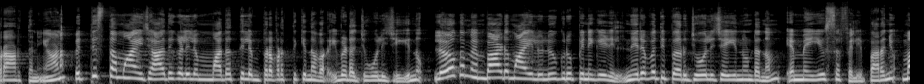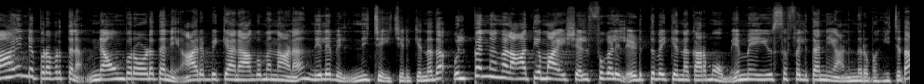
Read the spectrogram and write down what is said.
പ്രാർത്ഥനയാണ്. വ്യത്യസ്തമായ ജാതികളിലും മതത്തിലും പ്രവർത്തിക്കുന്നവർ ഇവിടെ ജോലി ചെയ്യുന്നു. ലോകമെമ്പാടുമായ ലുലു ഗ്രൂപ്പിന് കീഴിൽ നിരവധി പേർ ജോലി ചെയ്യുന്നുണ്ടെന്നും എം എ യൂസഫ് അലി പറഞ്ഞു. മാളിന്റെ പ്രവർത്തനം നവംബറോടെ തന്നെ ആരംഭിക്കാനാകുമെന്നാണ് നിലവിൽ നിശ്ചയിച്ചിരിക്കുന്നത്. ഉൽപ്പന്നങ്ങൾ ആദ്യമായി ഷെൽഫുകളിൽ എടുത്തുവെക്കുന്ന കർമ്മവും എം എ യൂസഫ് അലി തന്നെയാണ് നിർവഹിച്ചത്.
